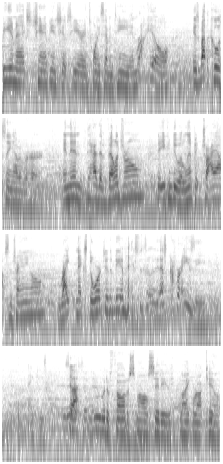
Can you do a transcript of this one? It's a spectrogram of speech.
BMX championships here in 2017. And Rock Hill is about the coolest thing I've ever heard. And then to have the velodrome that you can do Olympic tryouts and training on right next door to the BMX facility, that's crazy. Thank you. It so I, who would have thought a small city like Rock Hill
